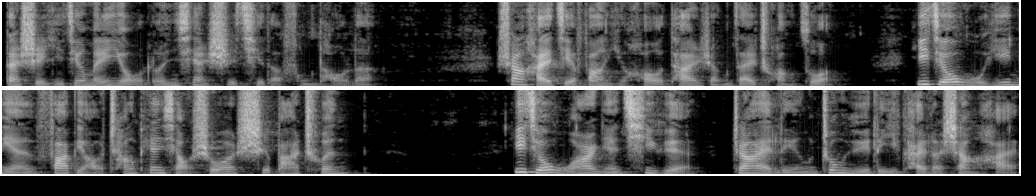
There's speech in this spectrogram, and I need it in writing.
但是已经没有沦陷时期的风头了。上海解放以后，他仍在创作。一九五一年，发表长篇小说《十八春》。一九五二年七月，张爱玲终于离开了上海，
